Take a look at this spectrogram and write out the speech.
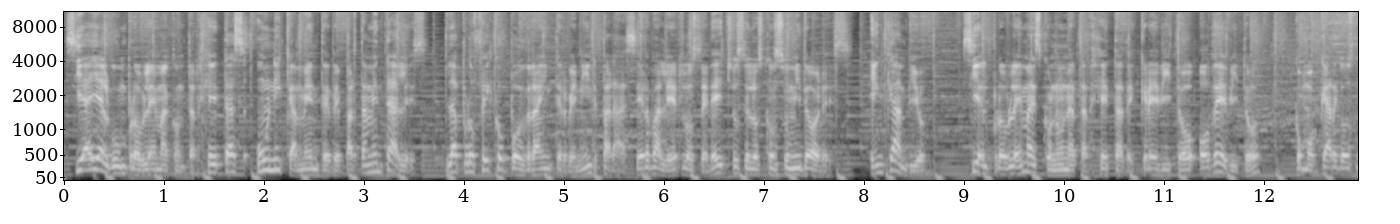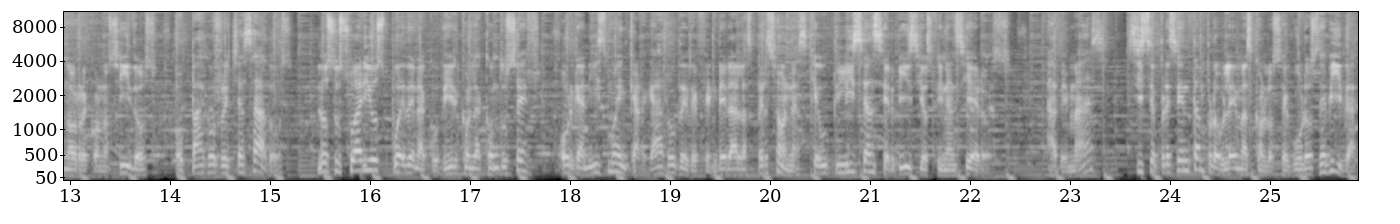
si hay algún problema con tarjetas únicamente departamentales, la Profeco podrá intervenir para hacer valer los derechos de los consumidores. En cambio, si el problema es con una tarjeta de crédito o débito, como cargos no reconocidos o pagos rechazados, los usuarios pueden acudir con la Conducef, organismo encargado de defender a las personas que utilizan servicios financieros. Además, si se presentan problemas con los seguros de vida,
